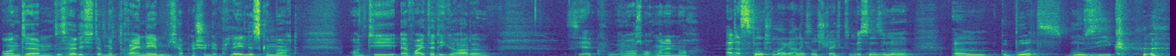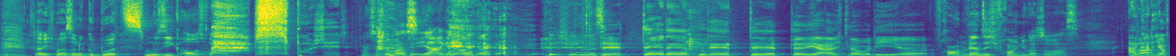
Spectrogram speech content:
Und ähm, das werde ich damit reinnehmen. Ich habe eine schöne Playlist gemacht und die erweitert die gerade. Sehr cool. Und was braucht man denn noch? Ah, das klingt schon mal gar nicht so schlecht. So ein bisschen so eine ähm, Geburtsmusik, sag ich mal, so eine Geburtsmusikauswahl. Ah, Bullshit. Meinst du sowas? ja, genau. Schön ein bisschen. ja, ich glaube, die äh, Frauen werden sich freuen über sowas. Aber kann ich auch,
